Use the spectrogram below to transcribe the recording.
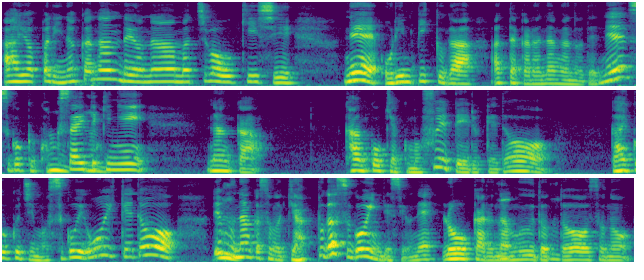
あやっぱり田舎なんだよな街は大きいしねオリンピックがあったから長野でねすごく国際的になんか観光客も増えているけど外国人もすごい多いけどでもなんかそのギャップがすごいんですよね、ローカルなムードとその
